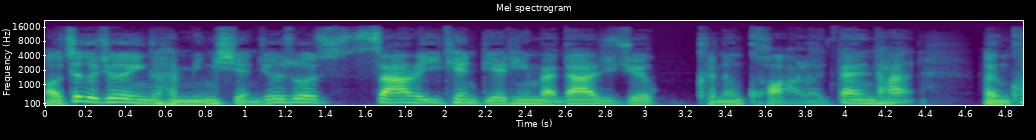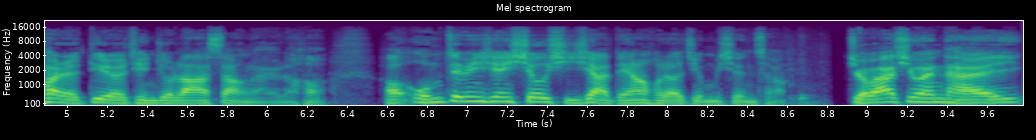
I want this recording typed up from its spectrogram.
好，这个就是一个很明显，就是说杀了一天跌停板，大家就觉得可能垮了，但是它很快的第二天就拉上来了哈。好，我们这边先休息一下，等一下回到节目现场。九八新闻台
